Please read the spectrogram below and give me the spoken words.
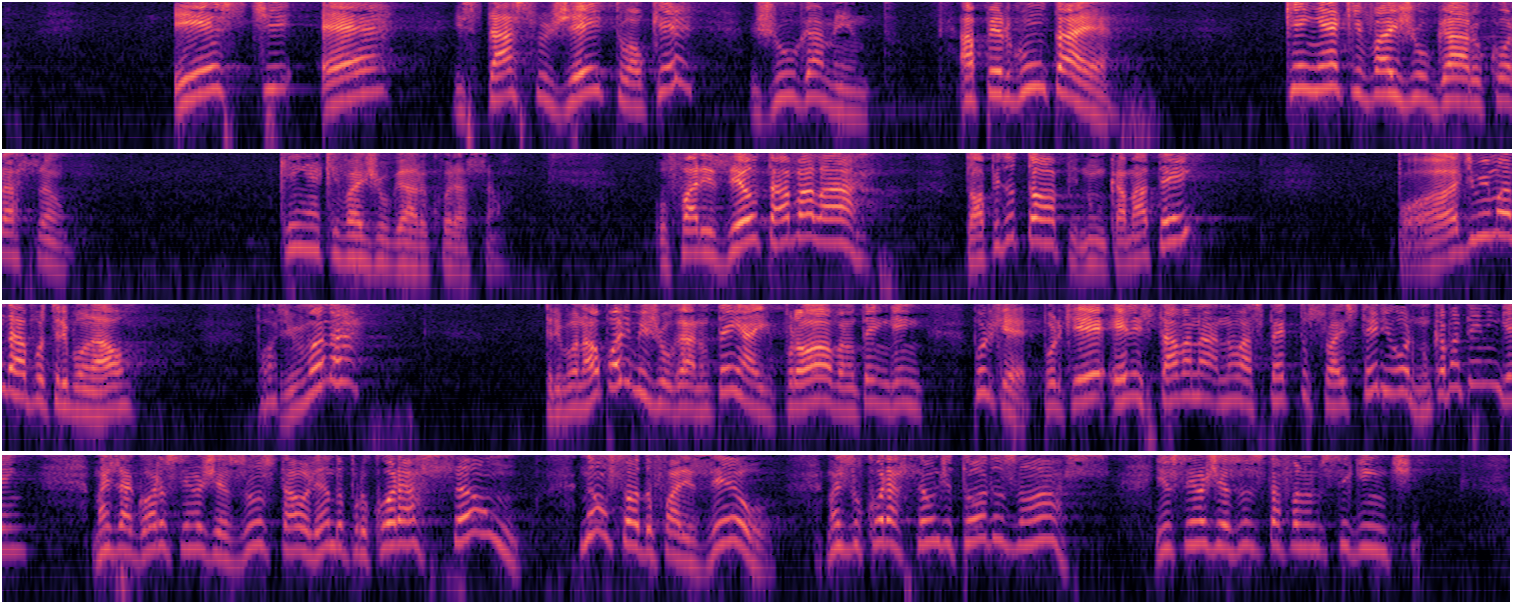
este é está sujeito ao quê? Julgamento. A pergunta é: quem é que vai julgar o coração? Quem é que vai julgar o coração? O fariseu estava lá, top do top, nunca matei. Pode me mandar para o tribunal. Pode me mandar. O tribunal pode me julgar, não tem aí prova, não tem ninguém. Por quê? Porque ele estava na, no aspecto só exterior, nunca matei ninguém. Mas agora o Senhor Jesus está olhando para o coração, não só do fariseu, mas do coração de todos nós. E o Senhor Jesus está falando o seguinte:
